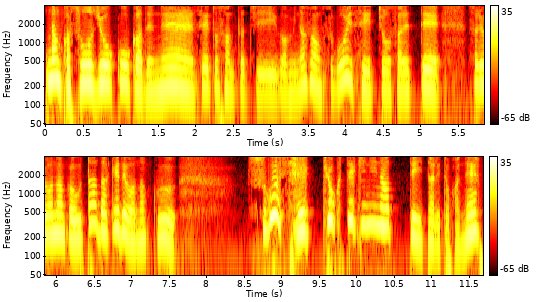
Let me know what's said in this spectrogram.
なんか相乗効果でね、生徒さんたちが皆さんすごい成長されて、それはなんか歌だけではなく、すごい積極的になっていたりとかね。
